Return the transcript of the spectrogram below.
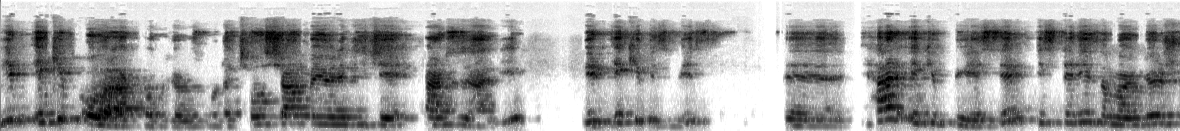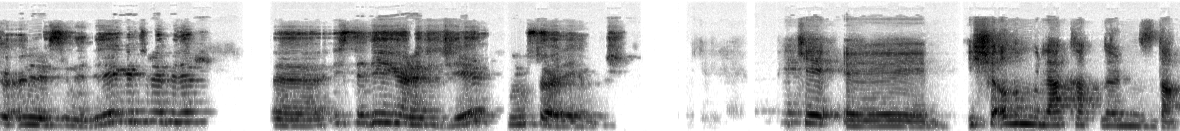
bir ekip olarak bakıyoruz burada. Çalışan ve yönetici personel değil. Bir ekibiz biz. E, her ekip üyesi istediği zaman görüş ve önerisini dile getirebilir. E, istediği yöneticiye bunu söyleyebilir. Peki e, işe alım mülakatlarınızda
